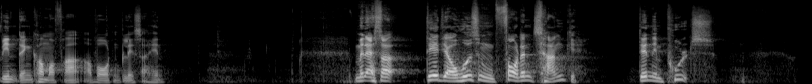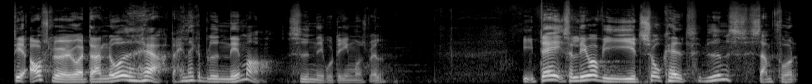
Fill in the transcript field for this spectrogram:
vind den kommer fra, og hvor den blæser hen. Men altså, det at jeg overhovedet sådan får den tanke, den impuls, det afslører jo, at der er noget her, der heller ikke er blevet nemmere siden Nicodemus, vel? I dag så lever vi i et såkaldt videnssamfund.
